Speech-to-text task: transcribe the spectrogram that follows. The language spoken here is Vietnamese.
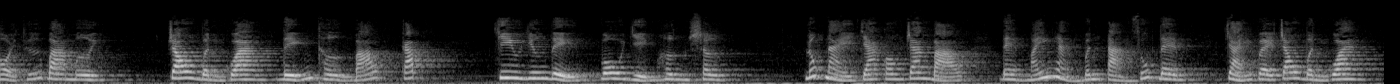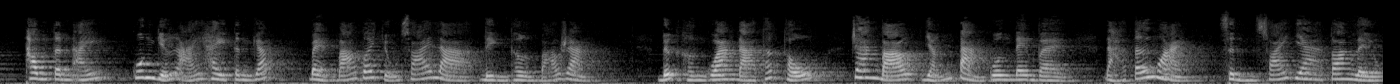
Hồi thứ 30 Trâu Bình Quang điển thường báo cấp, Chiêu dương điện vô diệm hưng sư. Lúc này cha con Trang Bạo đem mấy ngàn binh tàn suốt đêm Chạy về Trâu Bình Quang. Thông tin ấy, quân giữ ải hay tin gấp, Bèn báo với chủ soái là Điền Thường bảo rằng, Đức Hưng Quang đã thất thủ, Trang Bạo dẫn tàn quân đem về, Đã tới ngoài, xin soái gia toan liệu.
